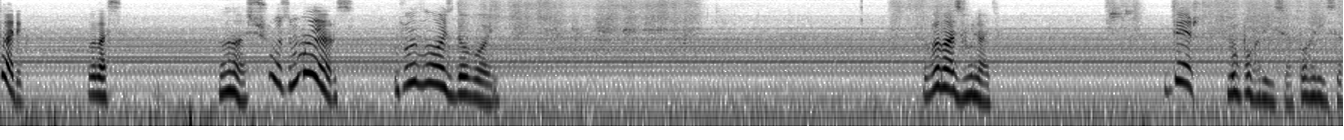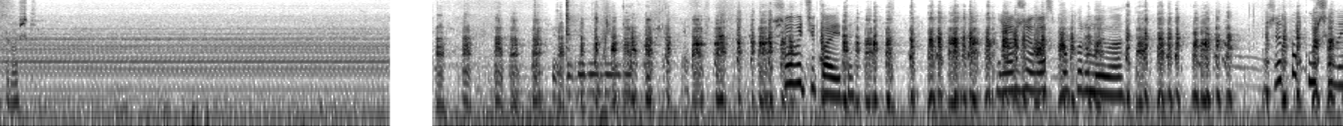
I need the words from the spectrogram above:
Толік, вилазь. Вилазь, що змерз? Вилазь давай. Вилазь гулять. Де ж? Ну погрійся, погрійся трошки. Що ви чекаєте? Я вже вас покормила. Вже покушали.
